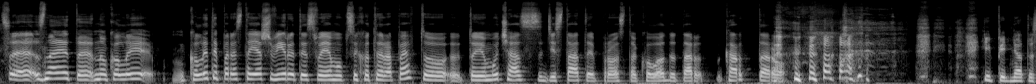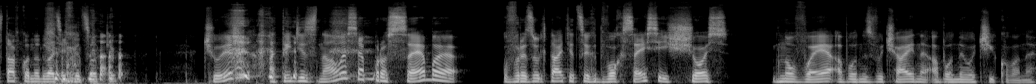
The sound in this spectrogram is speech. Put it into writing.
Це знаєте, ну коли, коли ти перестаєш вірити своєму психотерапевту, то йому час дістати просто колоду тар... карт Таро. І підняти ставку на 20%. Чуєш? А ти дізналася про себе в результаті цих двох сесій щось нове або незвичайне, або неочікуване?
